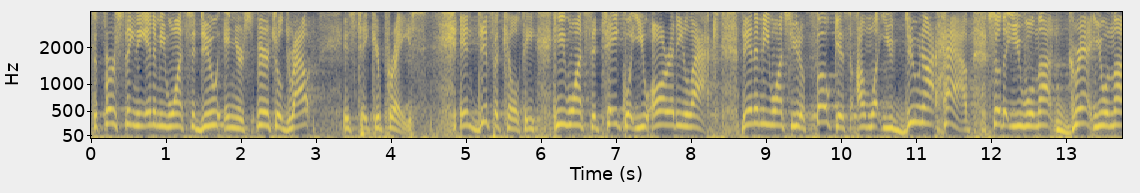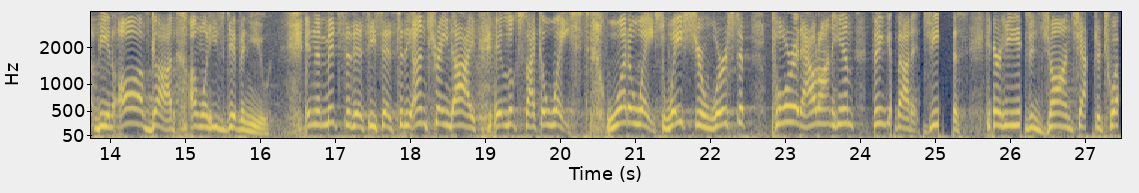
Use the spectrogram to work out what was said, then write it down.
The first thing the enemy wants to do in your spiritual drought is take your praise. In difficulty, he wants to take what you already lack. The enemy wants you to focus on what you do not have so that you will not grant you will not be in awe of God on what he's given you. In the midst of this, he says, To the untrained eye, it looks like a waste. What a waste. Waste your worship, pour it out on him. Think about it. Jesus, here he is in John chapter 12,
